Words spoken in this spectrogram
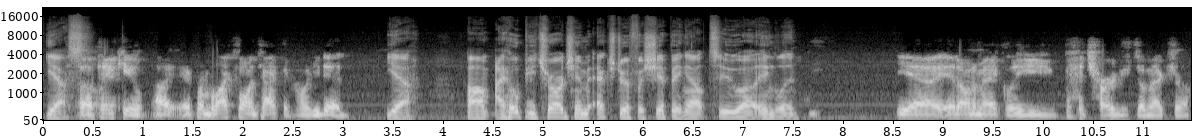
Yes. So thank you. Uh, from Black Swan Tactical, he did. Yeah. Um, I hope you charge him extra for shipping out to uh, England. Yeah, it automatically charged them extra.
